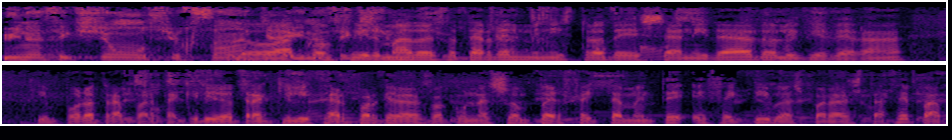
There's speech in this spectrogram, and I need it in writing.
une infection sur cinq. Lo ha confirmado esta tarde el ministro de Sanidad, Olivier Véran, quien por otra parte ha querido tranquilizar porque las vacunas son perfectamente efectivas para esta cepa.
